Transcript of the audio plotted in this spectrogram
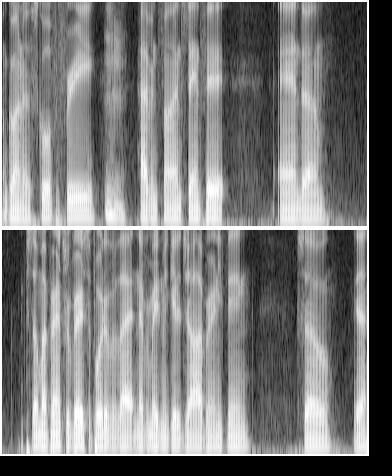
I'm going to school for free, Mm-hmm. having fun, staying fit, and um, so my parents were very supportive of that. Never made me get a job or anything. So yeah,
